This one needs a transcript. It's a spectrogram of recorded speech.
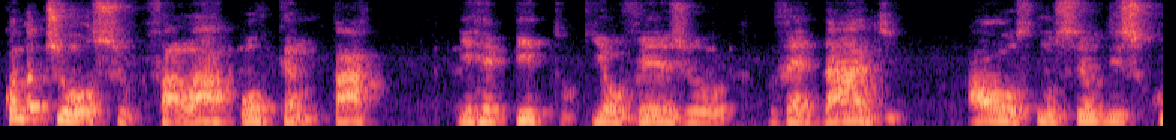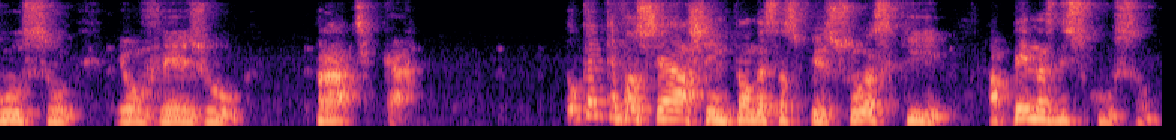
quando eu te ouço falar ou cantar, e repito que eu vejo verdade, ao, no seu discurso eu vejo prática. O que é que você acha, então, dessas pessoas que apenas discursam,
